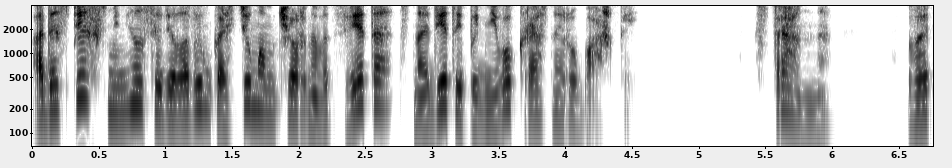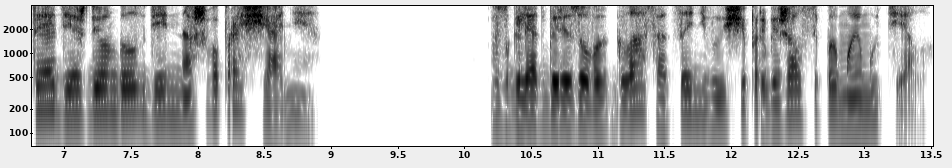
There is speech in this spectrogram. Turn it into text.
а доспех сменился деловым костюмом черного цвета с надетой под него красной рубашкой. Странно. В этой одежде он был в день нашего прощания. Взгляд бирюзовых глаз оценивающе пробежался по моему телу.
